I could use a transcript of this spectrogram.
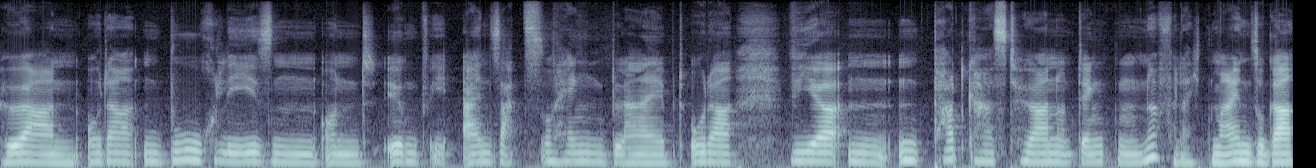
hören oder ein Buch lesen und irgendwie ein Satz so hängen bleibt oder wir einen Podcast hören und denken, ne, vielleicht meinen sogar,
